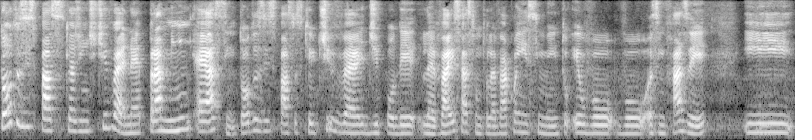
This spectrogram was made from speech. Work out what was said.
todos os espaços que a gente tiver, né? Pra mim é assim, todos os espaços que eu tiver de poder levar esse assunto, levar conhecimento, eu vou, vou assim, fazer. E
